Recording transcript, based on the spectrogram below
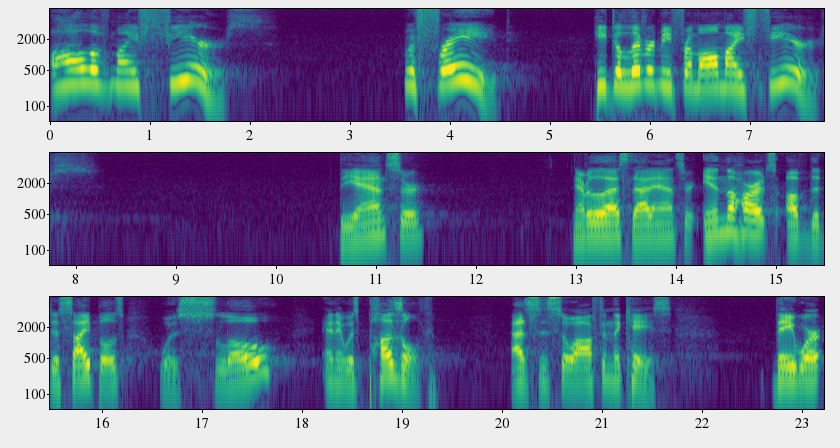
All of my fears. I'm afraid. He delivered me from all my fears. The answer, nevertheless, that answer in the hearts of the disciples was slow and it was puzzled, as is so often the case. They were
